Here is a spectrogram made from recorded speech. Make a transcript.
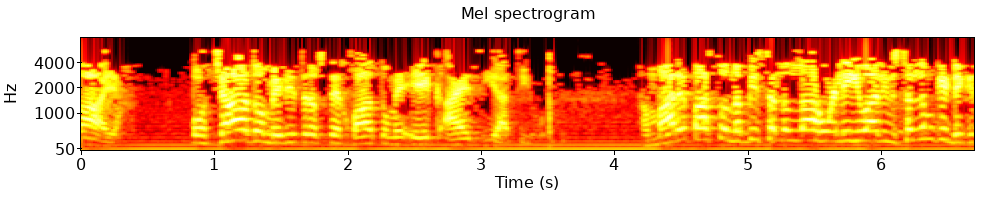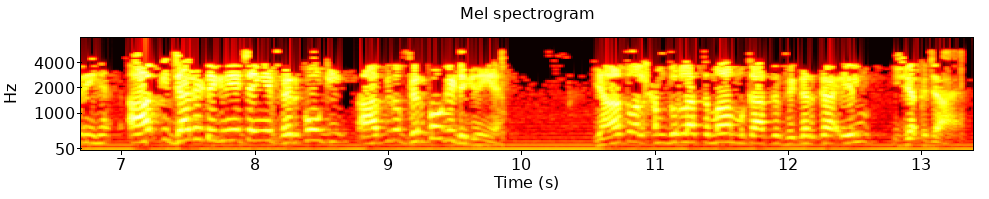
آیا پہنچا دو میری طرف سے، خواہ تمہیں ایک آیت ہی آتی ہو۔ ہمارے پاس تو نبی صلی اللہ علیہ وآلہ وسلم کی ڈگری ہے۔ آپ کی جعلی ڈگری چاہیے فرقوں کی۔ آپ کی تو فرقوں کی ڈگری ہے یہاں تو الحمدللہ تمام مقاصد فکر کا علم یکجا ہے۔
